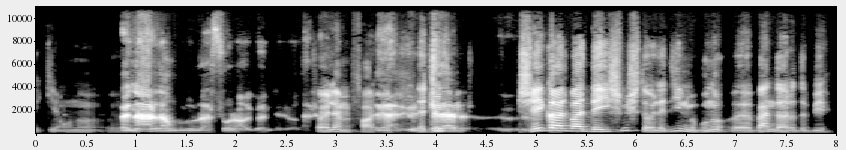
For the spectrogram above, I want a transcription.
Peki onu... Ve nereden bulurlarsa ona gönderiyorlar. Öyle mi? Farklı. Yani ülkeler... şey galiba değişmiş de öyle değil mi? Bunu e, ben de arada bir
